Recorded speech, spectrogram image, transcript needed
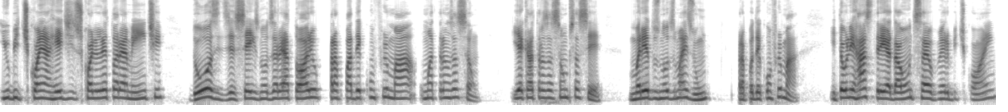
e o Bitcoin, a rede, escolhe aleatoriamente 12, 16 nodes aleatórios para poder confirmar uma transação. E aquela transação precisa ser a maioria dos nodes mais um para poder confirmar. Então ele rastreia da onde saiu o primeiro Bitcoin,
